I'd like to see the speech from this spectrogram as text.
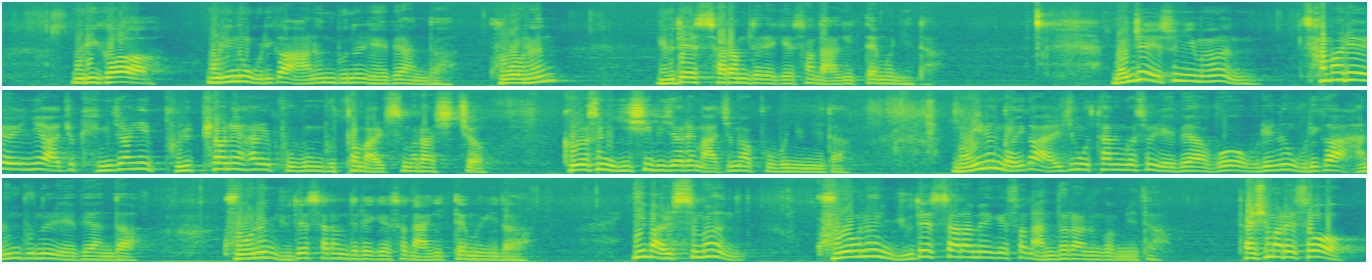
우리가 우리는 우리가 아는 분을 예배한다. 구원은 유대 사람들에게서 나기 때문이다. 먼저 예수님은 사마리아 여인이 아주 굉장히 불편해할 부분부터 말씀을 하시죠. 그것은 22절의 마지막 부분입니다. 너희는 너희가 알지 못하는 것을 예배하고 우리는 우리가 아는 분을 예배한다. 구원은 유대 사람들에게서 나기 때문이다. 이 말씀은 구원은 유대 사람에게서 난다라는 겁니다. 다시 말해서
